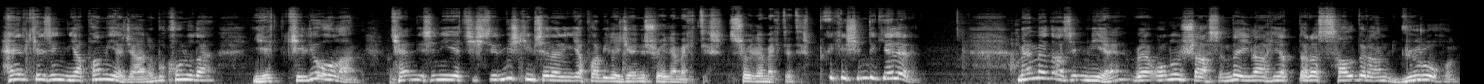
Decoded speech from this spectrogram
herkesin yapamayacağını bu konuda yetkili olan kendisini yetiştirmiş kimselerin yapabileceğini söylemektir, söylemektedir. Peki şimdi gelelim. Mehmet Azimliye ve onun şahsında ilahiyatlara saldıran güruhun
